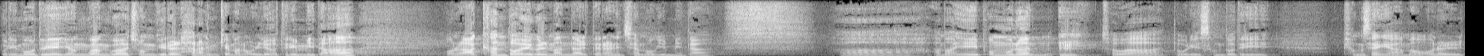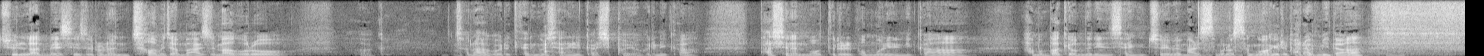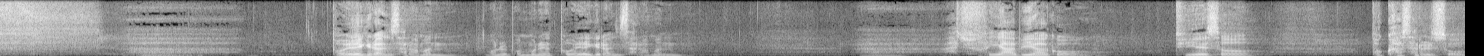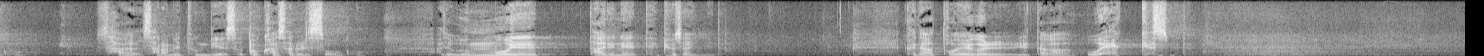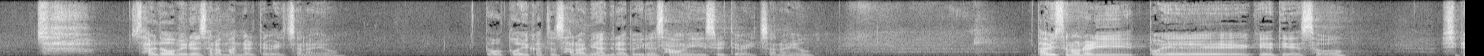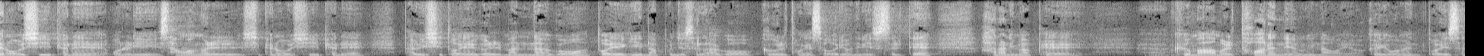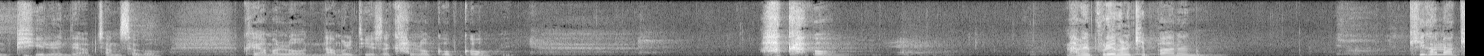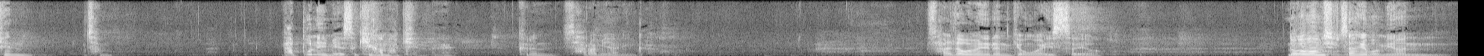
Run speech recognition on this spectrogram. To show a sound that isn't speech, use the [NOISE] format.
우리 모두의 영광과 존귀를 하나님께만 올려드립니다. 오늘 악한 도액을 만날 때라는 제목입니다. 아, 아마 이 본문은 [CLEARS THROAT] 저와 또 우리 성도들이 평생에 아마 오늘 주일날 메시지로는 처음이자 마지막으로 어, 그 전하고 이렇게 되는 것이 아닐까 싶어요. 그러니까 다시는 못 들을 본문이니까 한 번밖에 없는 인생 주님의 말씀으로 성공하기를 바랍니다. 도액이라는 사람은 오늘 본문의 도액이라는 사람은 아, 아주 야비하고 뒤에서 독화살을 쏘고 사 람의 등 뒤에서 독화살을 쏘고 아주 음모의 달인의 대표자입니다. 그냥 도액을 읽다가 웩 했습니다. 참 살다 보면 이런 사람 만날 때가 있잖아요. 또 도액 같은 사람이 아니라도 이런 상황이 있을 때가 있잖아요. 다윗은 오늘 이 도액에 대해서 시편 52편에 오늘 이 상황을 시편 52편에 다윗이 도액을 만나고 도액이 나쁜 짓을 하고 그걸 통해서 어려운 일이 있었을 때 하나님 앞에 아, 그 마음을 토하는 내용이 나와요. 거기 보면 도액은 피 흘리는데 앞장서고 그야말로 남을 뒤에서 칼로 꼽고 남의 불행을 기뻐하는 기가 막힌 참 나쁜 의미에서 기가 막힌 그런 사람이 아닌가. 살다 보면 이런 경우가 있어요. 너가범 10장에 보면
